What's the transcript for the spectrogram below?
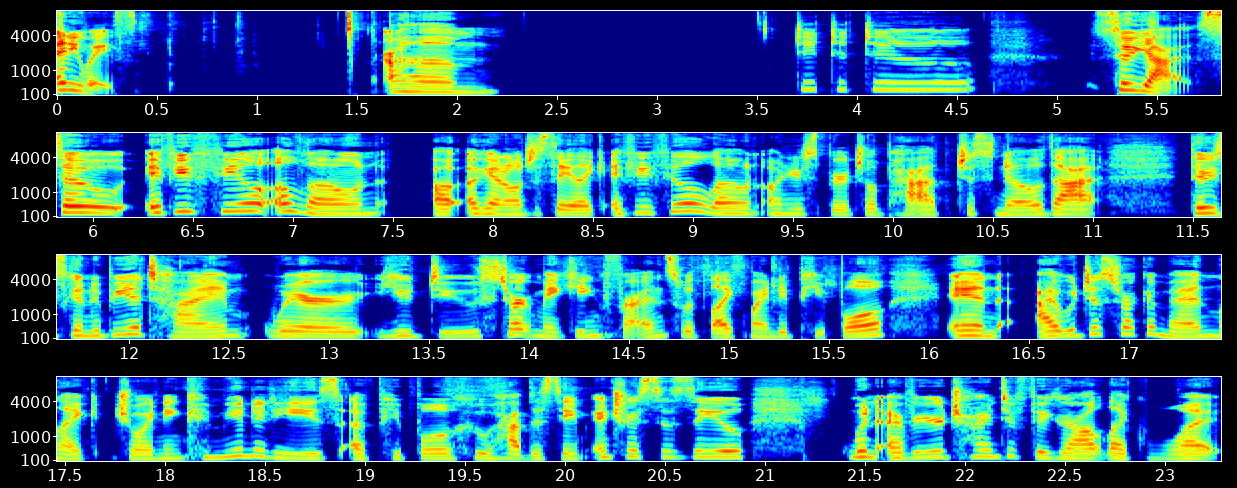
anyways, um, so yeah, so if you feel alone, uh, again, I'll just say like if you feel alone on your spiritual path, just know that there's going to be a time where you do start making friends with like-minded people, and I would just recommend like joining communities of people who have the same interests as you. Whenever you're trying to figure out like what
